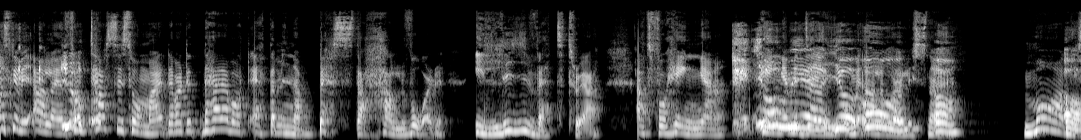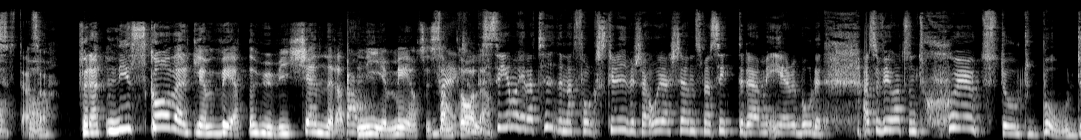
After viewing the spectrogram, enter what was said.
önskar vi alla en Ja. fantastisk sommar. Det, varit, det här har varit ett av mina bästa halvår i livet, tror jag. Att få hänga, Jag hänga med dig Ja, och med alla åh, våra lyssnare. ja, Magiskt alltså. För att ni ska verkligen veta hur vi känner att Ja. ni är med oss i Verkligen, samtalen. det ser man hela tiden att folk skriver så här, och jag känner som jag sitter där med er vid bordet. Alltså vi har ett sånt sjukt stort bord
